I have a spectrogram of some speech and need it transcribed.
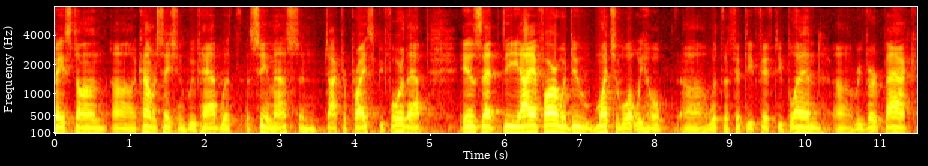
based on uh, conversations we've had with CMS and Dr. Price before that, is that the IFR would do much of what we hope uh, with the 50 50 blend, revert back,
